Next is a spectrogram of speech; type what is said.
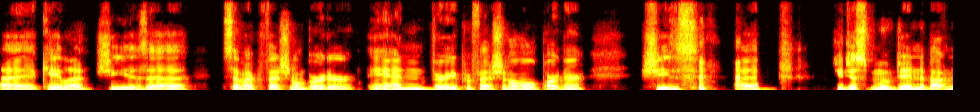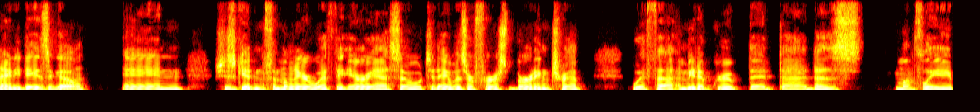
uh, Kayla. She is a semi-professional birder and very professional partner. She's uh, she just moved in about 90 days ago, and she's getting familiar with the area. So today was her first birding trip with uh, a meetup group that uh, does monthly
